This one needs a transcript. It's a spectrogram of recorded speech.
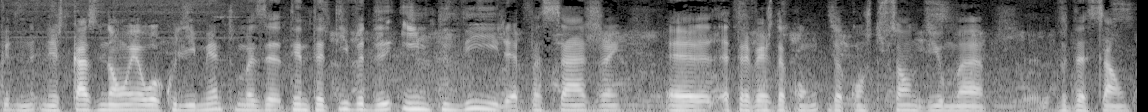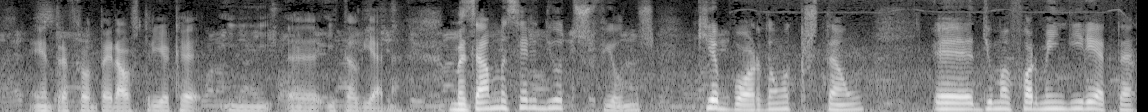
que neste caso não é o acolhimento, mas a tentativa de impedir a passagem uh, através da, da construção de uma vedação entre a fronteira austríaca e uh, italiana. Mas há uma série de outros filmes que abordam a questão de uma forma indireta.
